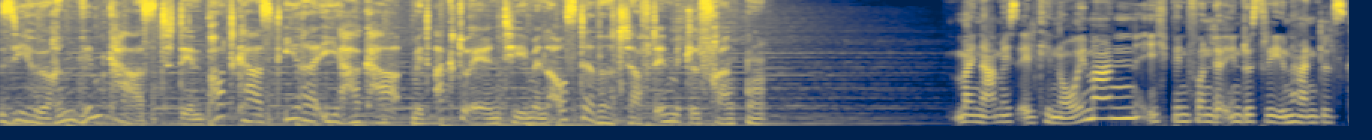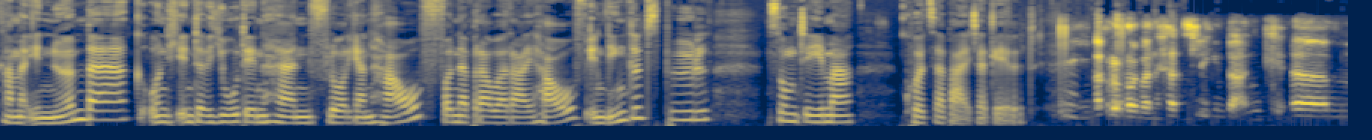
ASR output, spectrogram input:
Sie hören Wimcast, den Podcast Ihrer IHK mit aktuellen Themen aus der Wirtschaft in Mittelfranken. Mein Name ist Elke Neumann. Ich bin von der Industrie- und Handelskammer in Nürnberg und ich interviewe den Herrn Florian Hauf von der Brauerei Hauf in Dinkelsbühl zum Thema Kurzarbeitergeld. Frau Neumann, herzlichen Dank. Ähm,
